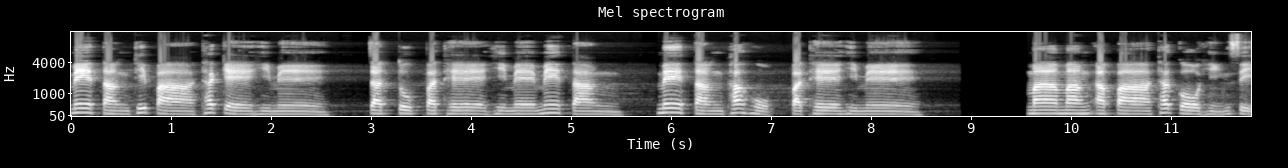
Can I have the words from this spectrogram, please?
เมตังทิปาทะเกหิเมจตุปะเทหิเมเมตัง เมตังพหุปปะเทหิเม มามังอปาทะโกหิงสิ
